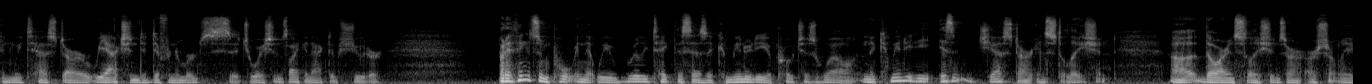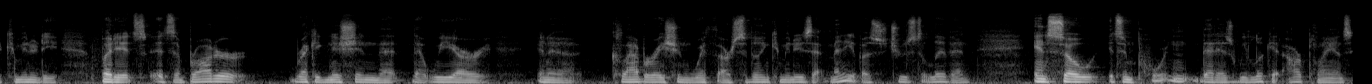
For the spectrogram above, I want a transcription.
and we test our reaction to different emergency situations like an active shooter. But I think it's important that we really take this as a community approach as well. And the community isn't just our installation, uh, though our installations are, are certainly a community, but it's, it's a broader recognition that, that we are in a collaboration with our civilian communities that many of us choose to live in. And so it's important that as we look at our plans,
